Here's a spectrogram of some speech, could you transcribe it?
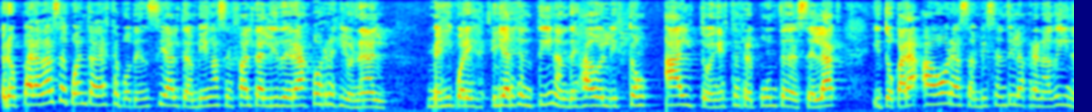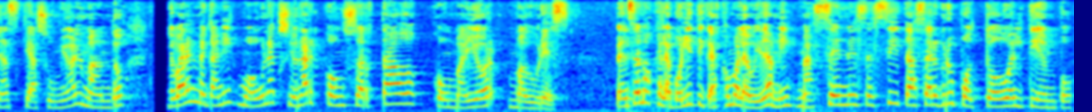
Pero para darse cuenta de este potencial también hace falta liderazgo regional. México y Argentina han dejado el listón alto en este repunte de CELAC y tocará ahora a San Vicente y las Granadinas, que asumió el mando, llevar el mecanismo a un accionar concertado con mayor madurez. Pensemos que la política es como la vida misma, se necesita hacer grupo todo el tiempo.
